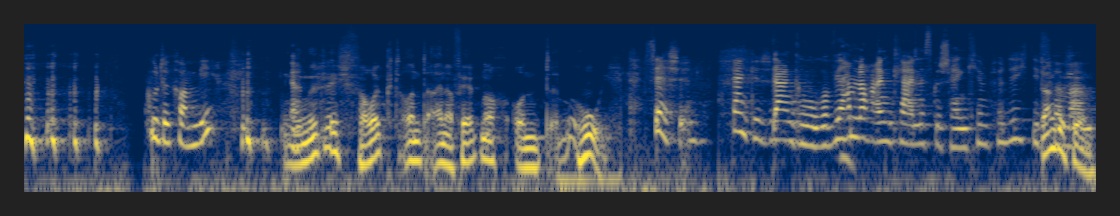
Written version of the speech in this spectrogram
Gute Kombi. Gemütlich, verrückt und einer fehlt noch und äh, ruhig. Sehr schön. Dankeschön. Danke, Hugo. Wir haben noch ein kleines Geschenkchen für dich. Die Dankeschön. Firma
